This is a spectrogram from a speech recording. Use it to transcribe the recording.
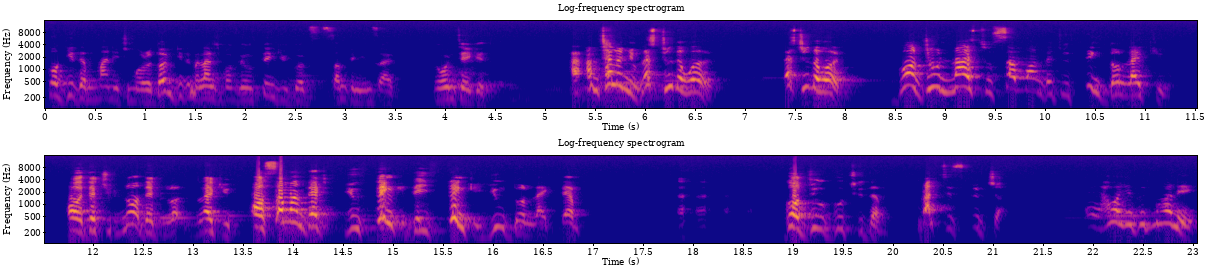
go give them money tomorrow. Don't give them a lunchbox. They'll think you've got something inside. They won't take it. I- I'm telling you, let's do the word. Let's do the word. Go do nice to someone that you think don't like you or that you know that like you, or someone that you think they think you don't like them. Go do good to them. Practice scripture. Hey, how are you? Good morning.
